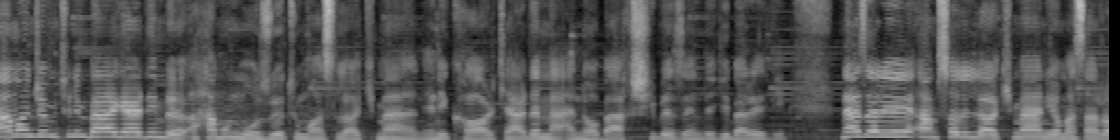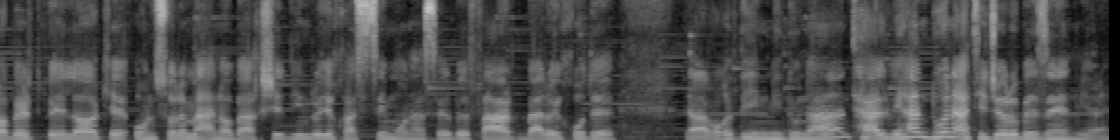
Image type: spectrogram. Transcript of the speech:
اما اینجا می‌تونیم برگردیم به همون موضوع توماس لاکمن یعنی کارکرد معنابخشی به زندگی برای دین. نظریه امثال لاکمن یا مثلا رابرت بیلا که عنصر معنابخشی دین رو یه خاصیت منحصر به فرد برای خود در واقع دین می‌دونن تلویحا دو نتیجه رو به ذهن میارن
